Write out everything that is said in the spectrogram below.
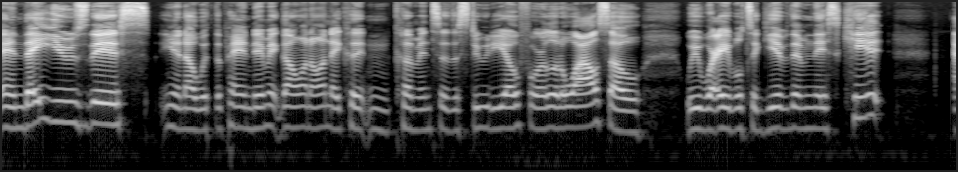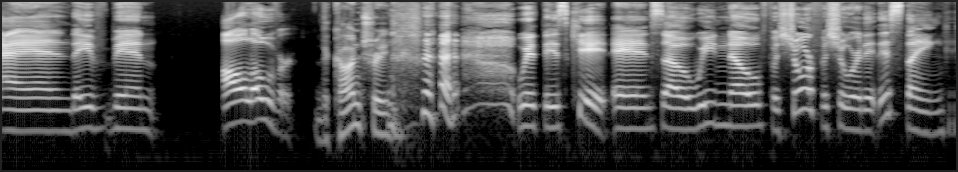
and they use this, you know, with the pandemic going on, they couldn't come into the studio for a little while. So we were able to give them this kit, and they've been all over The country. with this kit. And so we know for sure, for sure that this thing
